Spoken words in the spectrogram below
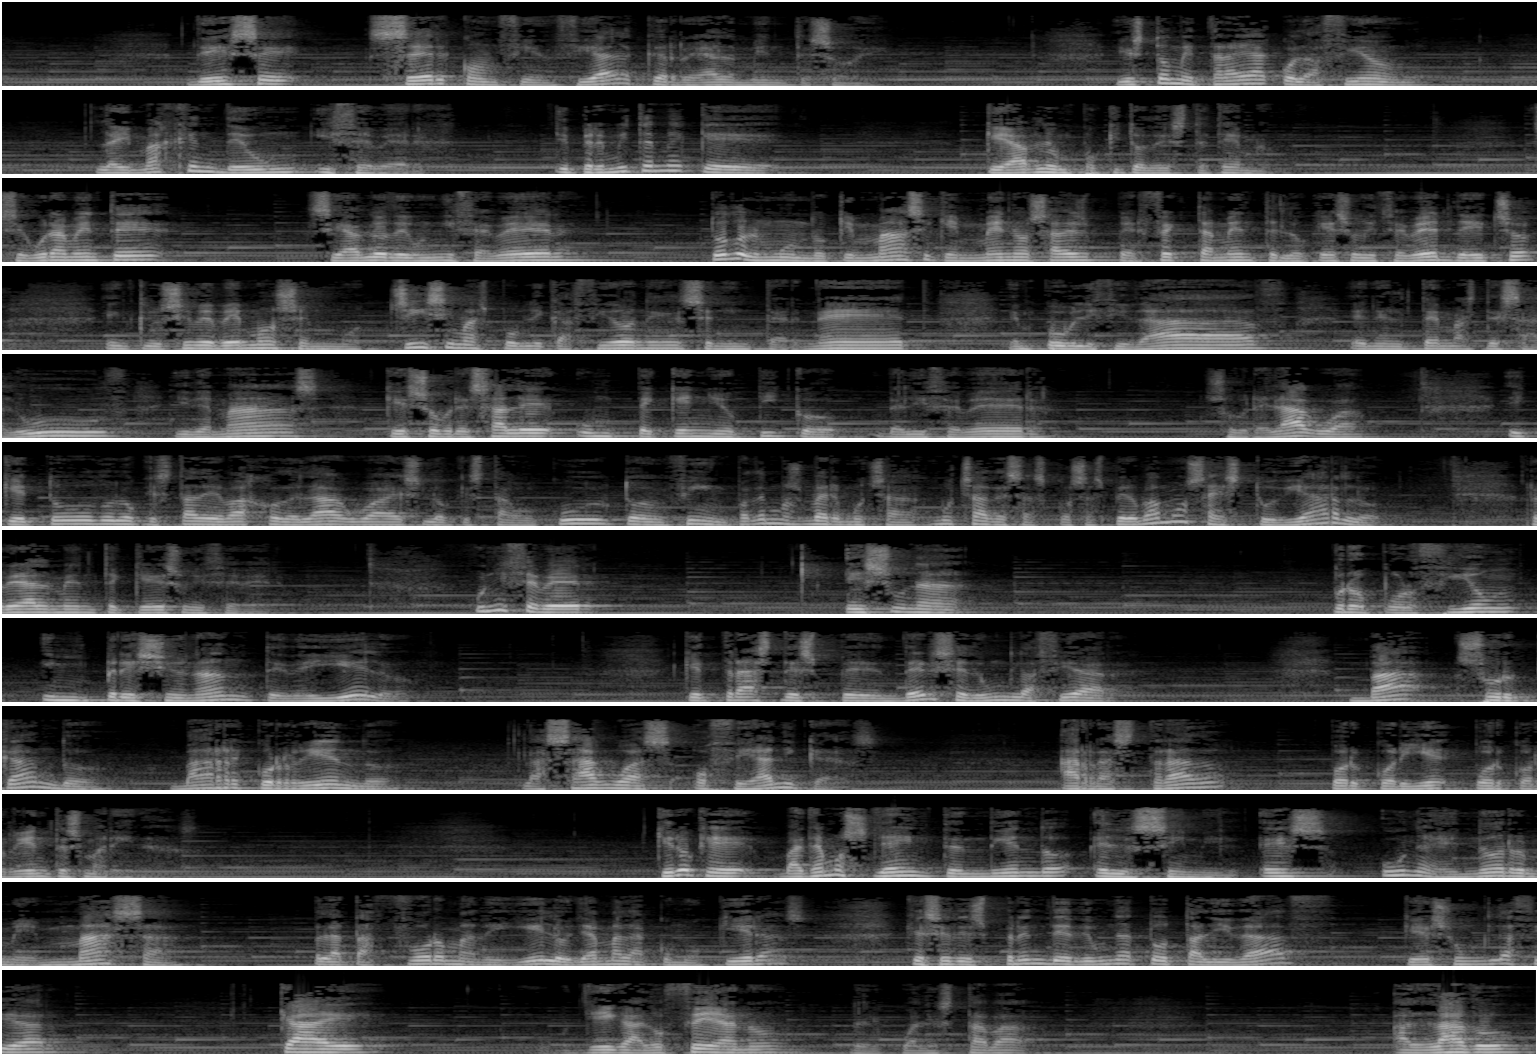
de ese ser conciencial que realmente soy. Y esto me trae a colación la imagen de un iceberg. Y permíteme que, que hable un poquito de este tema. Seguramente si hablo de un iceberg, todo el mundo, quien más y quien menos, sabe perfectamente lo que es un iceberg. De hecho, inclusive vemos en muchísimas publicaciones, en internet, en publicidad, en el temas de salud y demás, que sobresale un pequeño pico del iceberg sobre el agua y que todo lo que está debajo del agua es lo que está oculto, en fin, podemos ver muchas mucha de esas cosas, pero vamos a estudiarlo realmente qué es un iceberg. Un iceberg es una proporción impresionante de hielo que tras desprenderse de un glaciar va surcando, va recorriendo las aguas oceánicas arrastrado por, por corrientes marinas. Quiero que vayamos ya entendiendo el símil. Es una enorme masa plataforma de hielo, llámala como quieras, que se desprende de una totalidad, que es un glaciar, cae, llega al océano, del cual estaba al lado,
